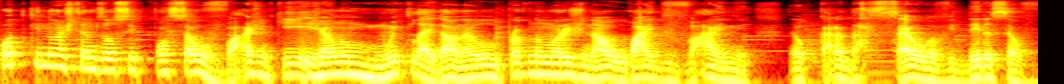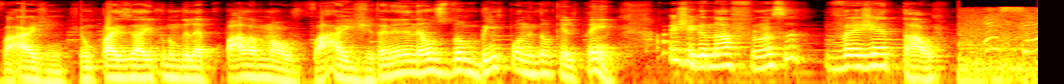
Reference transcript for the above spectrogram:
Outro que nós temos é o Cipó Selvagem, que já é um nome muito legal, né? O próprio nome original, White Vine, é o cara da selva, videira selvagem. Tem um país aí que o nome dele é Pala Malvage, tá entendendo? É uns nomes bem imponentes que ele tem. Aí chega na França, vegetal. É sério?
